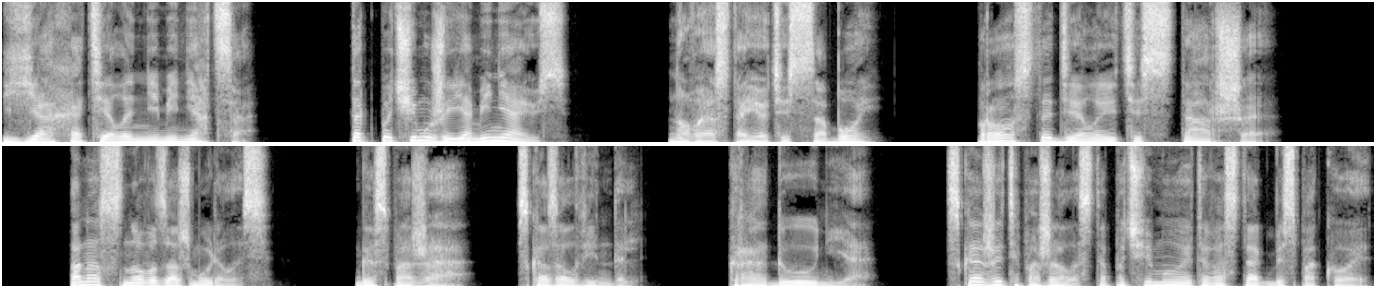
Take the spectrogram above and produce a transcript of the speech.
Я хотела не меняться. Так почему же я меняюсь? Но вы остаетесь собой. Просто делаетесь старше. Она снова зажмурилась. «Госпожа», — сказал Виндель, — «крадунья, скажите, пожалуйста, почему это вас так беспокоит?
